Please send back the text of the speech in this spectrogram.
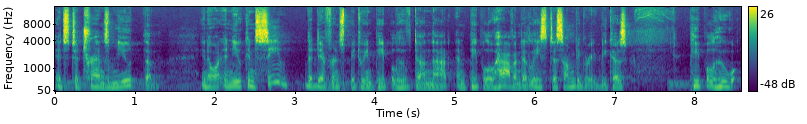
it's to transmute them. You know, and you can see the difference between people who've done that and people who haven't, at least to some degree, because people who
